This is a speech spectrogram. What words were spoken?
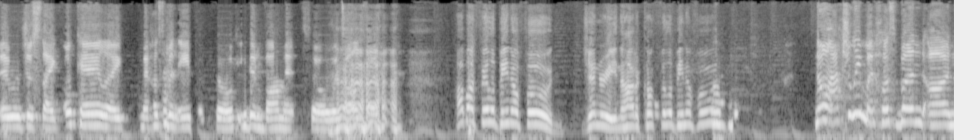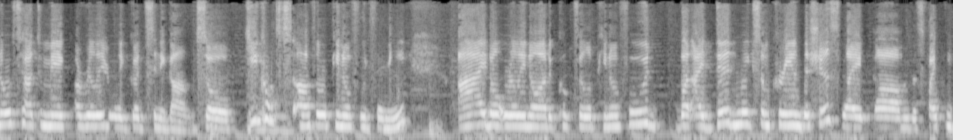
It was just like, okay, like my husband ate it, so he didn't vomit, so it's all good. How about Filipino food? Jinri, you know how to cook Filipino food? No, actually, my husband uh, knows how to make a really, really good sinigang. So he cooks uh, Filipino food for me. I don't really know how to cook Filipino food, but I did make some Korean dishes like um, the spicy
